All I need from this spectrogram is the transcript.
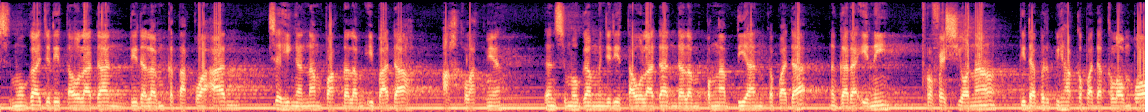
Semoga jadi tauladan di dalam ketakwaan sehingga nampak dalam ibadah akhlaknya dan semoga menjadi tauladan dalam pengabdian kepada negara ini profesional tidak berpihak kepada kelompok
